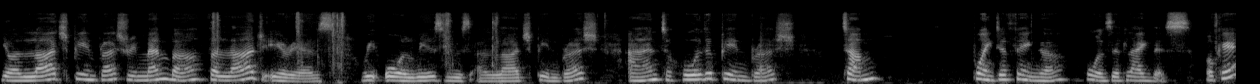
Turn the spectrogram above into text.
your large paintbrush. Remember, for large areas, we always use a large paintbrush. And to hold a paintbrush, thumb, pointer finger holds it like this, okay?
